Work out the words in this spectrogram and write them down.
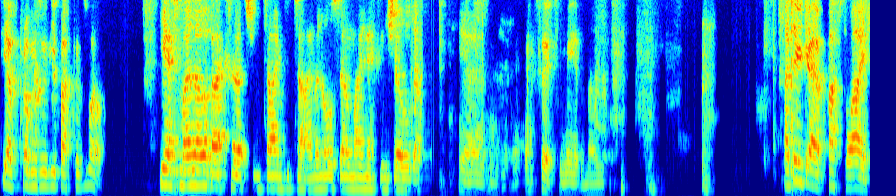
Do you have problems with your back as well? Yes, my lower back hurts from time to time, and also my neck and shoulder. Yeah, it's hurting me at the moment. I do get a past life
